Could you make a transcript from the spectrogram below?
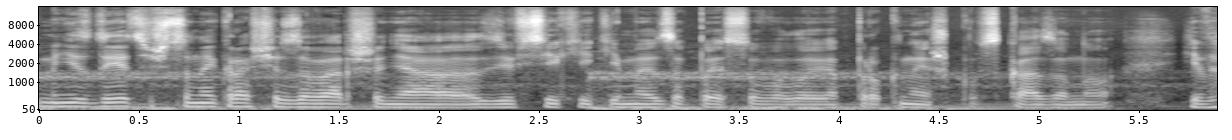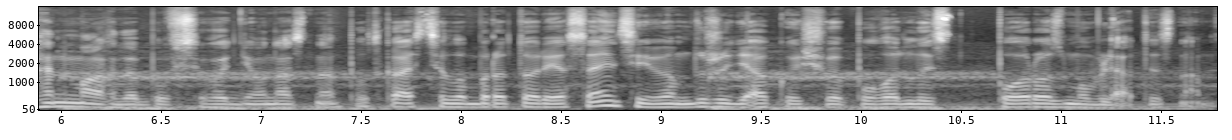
Мені здається, що це найкраще завершення зі всіх, які ми записували про книжку сказано. Євген Магда був сьогодні у нас на подкасті Лабораторія Сенсії. Вам дуже дякую, що ви погодились порозмовляти з нами.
